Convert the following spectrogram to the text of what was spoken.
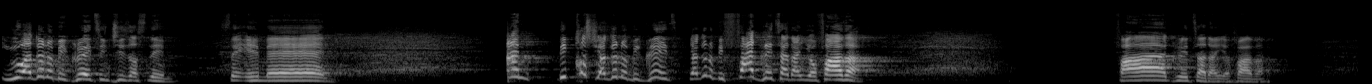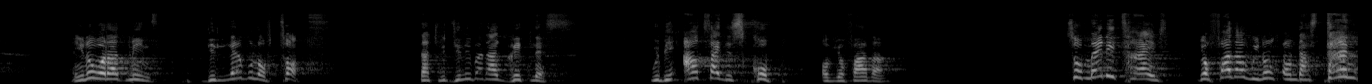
you are going to be great in Jesus' name. Say amen. And because you are going to be great, you are going to be far greater than your father. Far greater than your father. And you know what that means? The level of thought that will deliver that greatness will be outside the scope of your father. So many times, your father will not understand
